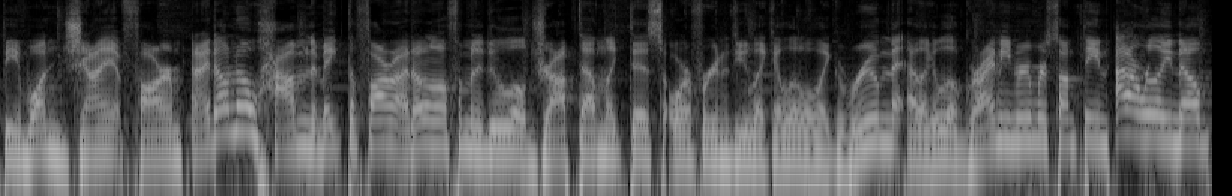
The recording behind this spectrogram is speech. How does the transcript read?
be one giant farm. And I don't know how I'm going to make the farm. I don't know if I'm going to do a little drop down like this or if we're going to do like a little like room, like a little grinding room or something. I don't really know.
